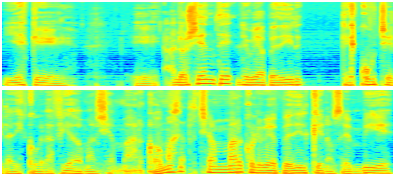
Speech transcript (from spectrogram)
y es que al oyente le voy a pedir escuche la discografía de Omar Marco. A Omar Marco le voy a pedir que nos envíe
